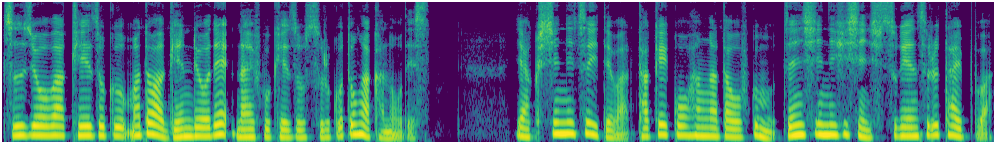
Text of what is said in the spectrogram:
通常は継続または減量で内服継続することが可能です。薬疹については、竹後半型を含む全身に皮疹出現するタイプは、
